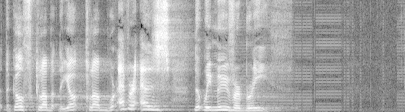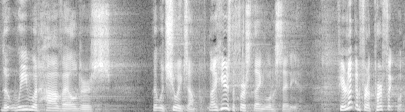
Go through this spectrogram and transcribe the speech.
at the golf club, at the yacht club, wherever it is that we move or breathe. That we would have elders that would show example. Now, here's the first thing I want to say to you. If you're looking for a perfect one,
